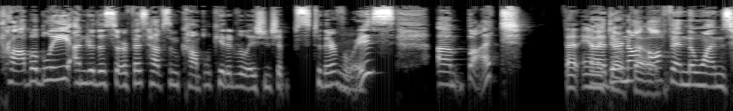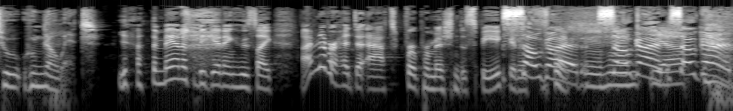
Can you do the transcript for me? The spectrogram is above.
probably under the surface have some complicated relationships to their Mhm. voice. Um, but that uh, they're not though. often the ones who, who know it. Yeah, the man at the beginning who's like, "I've never had to ask for permission to speak." And so good, like, so mhm. good, Yeah. so good.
